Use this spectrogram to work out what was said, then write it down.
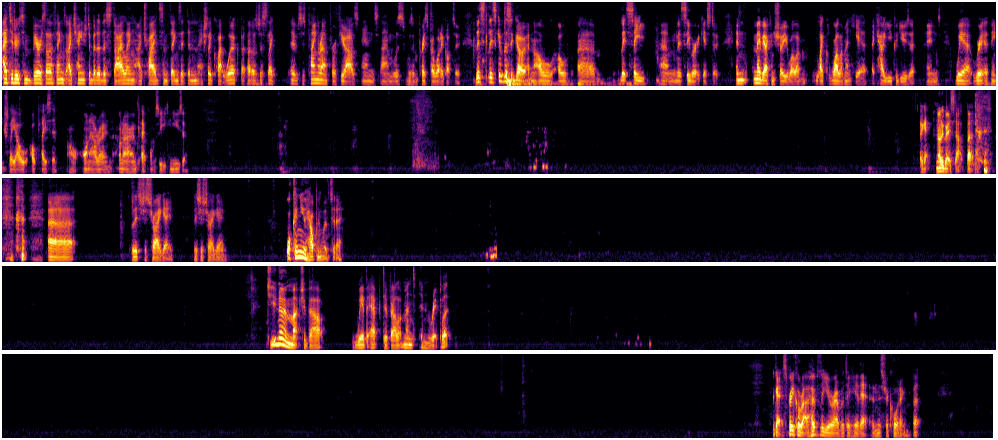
I had to do some various other things. I changed a bit of the styling. I tried some things that didn't actually quite work, but I was just like, it was just playing around for a few hours and um, was was impressed by what I got to. Let's let's give this a go, and I'll I'll um, let's see um, let's see where it gets to, and maybe I can show you while I'm like while I'm in here, like how you could use it and where where eventually I'll I'll place it on our own on our own platform so you can use it. Okay, not a great start, but uh, let's just try again. Let's just try again. What can you help me with today? Do you know much about web app development in Replit? Okay, it's pretty cool, right? Hopefully, you're able to hear that in this recording. But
